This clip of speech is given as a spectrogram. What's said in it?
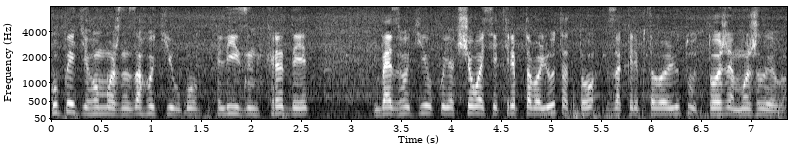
Купити його можна за готівку, лізинг, кредит, без готівку. Якщо у вас є криптовалюта, то за криптовалюту теж можливо.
